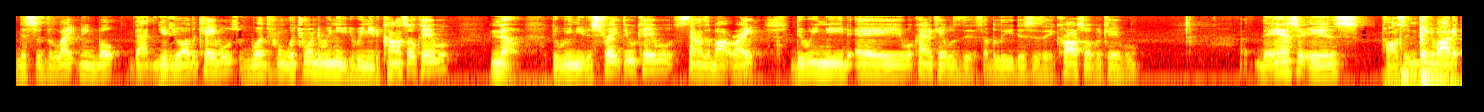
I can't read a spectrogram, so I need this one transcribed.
This is the lightning bolt that gives you all the cables. Which, which one do we need? Do we need a console cable? No. Do we need a straight through cable? Sounds about right. Do we need a, what kind of cable is this? I believe this is a crossover cable. The answer is, pause it and think about it.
